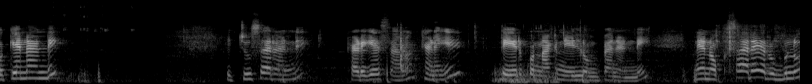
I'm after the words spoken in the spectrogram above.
ఓకేనా అండి? ఇది చూసారండి కడిగేసాను. కడిగి తేరుకున్నాక నీళ్ళు ఉంపానండి. నేను ఒకసారే రుబ్బులు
